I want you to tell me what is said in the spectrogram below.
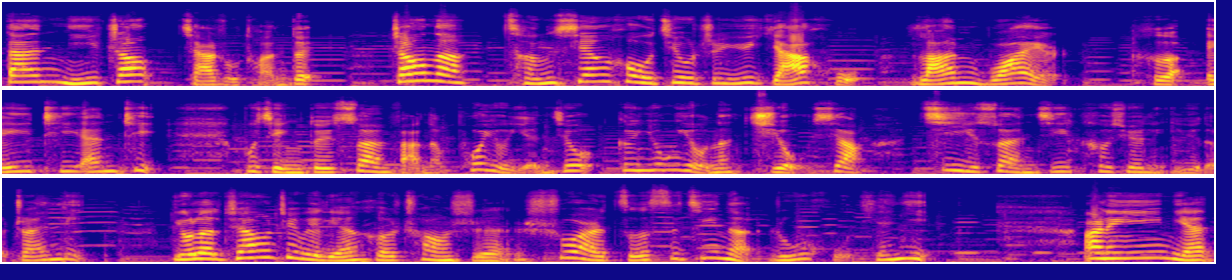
丹尼张加入团队。张呢曾先后就职于雅虎、LimeWire 和 AT&T，不仅对算法呢颇有研究，更拥有呢九项计算机科学领域的专利。有了张这位联合创始人，舒尔泽斯基呢如虎添翼。二零一一年，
